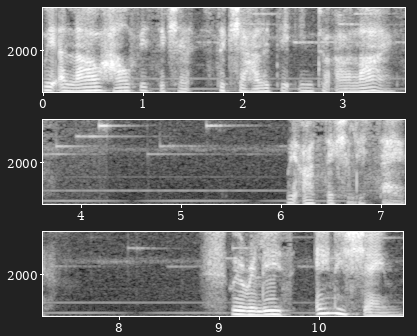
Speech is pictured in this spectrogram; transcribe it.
We allow healthy sexu- sexuality into our lives. We are sexually safe. We release any shame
